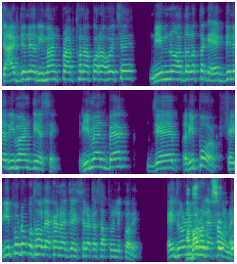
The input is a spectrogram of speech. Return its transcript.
চার দিনের রিমান্ড প্রার্থনা করা হয়েছে। নিম্ন আদালত তাকে একদিনের রিমান্ড দিয়েছে। রিমান্ড ব্যাক যে রিপোর্ট সেই রিপোর্টও কোথাও লেখা নাই যে ছেলেটা ছাত্রলীগ করে। এই ধরনের কোনো লেখাও নাই।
